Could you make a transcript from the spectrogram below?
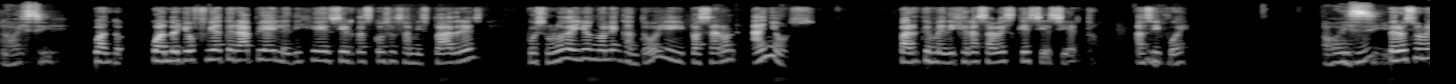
Ay, sí. Cuando, cuando yo fui a terapia y le dije ciertas cosas a mis padres, pues uno de ellos no le encantó y pasaron años para que me dijera, ¿sabes qué? Sí es cierto. Así fue. Ay, sí. Pero eso no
